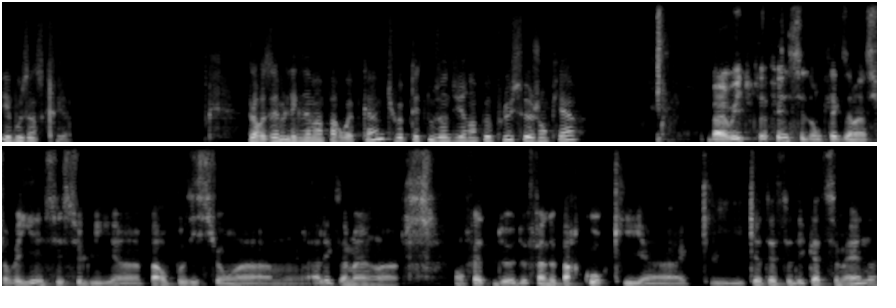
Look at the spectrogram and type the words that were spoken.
et vous inscrire. Alors, l'examen par webcam, tu veux peut-être nous en dire un peu plus, Jean-Pierre? Bah oui, tout à fait. C'est donc l'examen surveillé. C'est celui euh, par opposition à, l'examen euh, en fait de, fin de parcours qui, euh, qui, atteste des quatre semaines.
